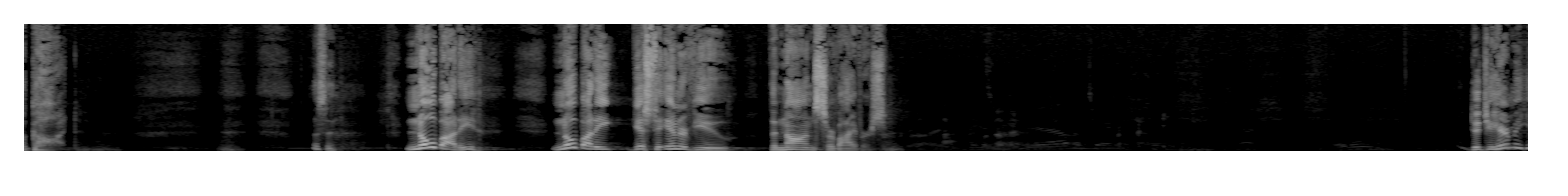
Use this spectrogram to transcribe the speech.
a God. Listen, nobody, nobody gets to interview the non Did you hear me?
